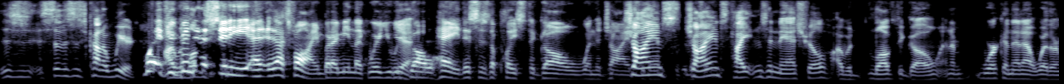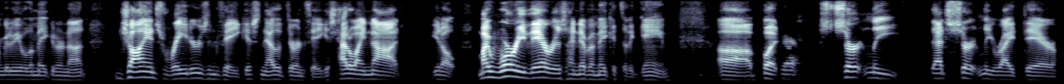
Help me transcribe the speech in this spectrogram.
this is so. This is kind of weird. Well, if you've been to the to... city, that's fine. But I mean, like where you would yeah. go. Hey, this is the place to go when the Giants, Giants, Giants, Titans in Nashville. I would love to go, and I'm working that out whether I'm going to be able to make it or not. Giants, Raiders in Vegas. Now that they're in Vegas, how do I not? You know, my worry there is I never make it to the game. Uh, but yeah. certainly, that's certainly right there.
